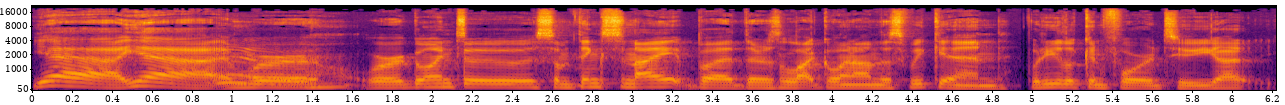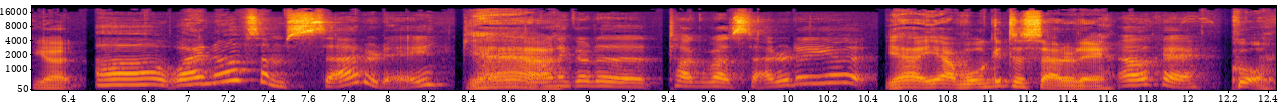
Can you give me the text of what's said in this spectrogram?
yeah, yeah, and we're we're going to some things tonight, but there's a lot going on this weekend. What are you looking forward to? You got you got Uh, well, I know of some Saturday. Do you- Yeah. Do you want to go to talk about Saturday yet? yeah, yeah. We'll get to Saturday. Okay. Cool.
